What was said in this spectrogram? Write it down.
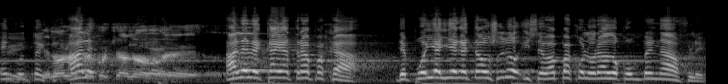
en Sí. Yo contexto. no la Ale, estoy escuchando. eh, Ale le cae atrás para acá. Después ella llega a Estados Unidos y se va para Colorado con Ben Affleck.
